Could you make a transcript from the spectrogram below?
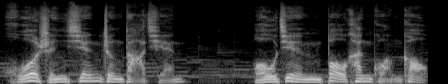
活神仙挣大钱。偶见报刊广告。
